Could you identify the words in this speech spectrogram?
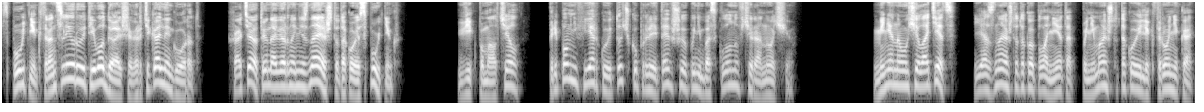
Спутник транслирует его дальше, в вертикальный город. Хотя ты, наверное, не знаешь, что такое спутник. Вик помолчал, припомнив яркую точку, пролетавшую по небосклону вчера ночью. Меня научил отец. Я знаю, что такое планета, понимаю, что такое электроника,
